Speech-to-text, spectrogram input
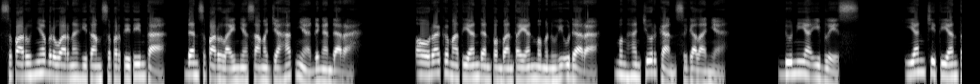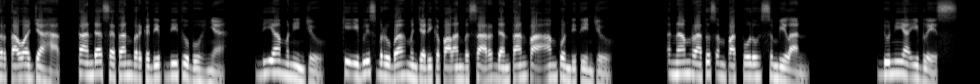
Separuhnya berwarna hitam seperti tinta, dan separuh lainnya sama jahatnya dengan darah. Aura kematian dan pembantaian memenuhi udara, menghancurkan segalanya. Dunia iblis. Yan Citian tertawa jahat, tanda setan berkedip di tubuhnya. Dia meninju. Ki iblis berubah menjadi kepalan besar dan tanpa ampun ditinju. 649. Dunia iblis.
